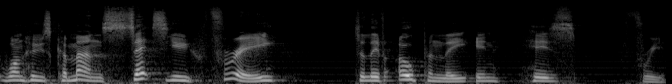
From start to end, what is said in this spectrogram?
one whose commands sets you free to live openly in his freedom.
